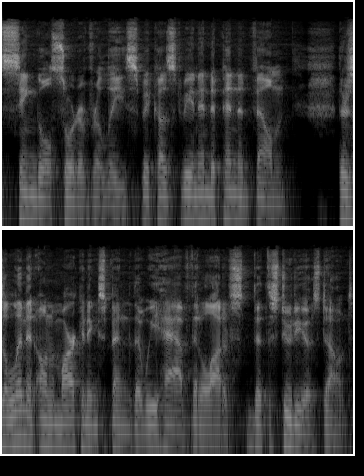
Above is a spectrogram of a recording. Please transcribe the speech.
single sort of release. Because to be an independent film there's a limit on the marketing spend that we have that a lot of that the studios don't.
